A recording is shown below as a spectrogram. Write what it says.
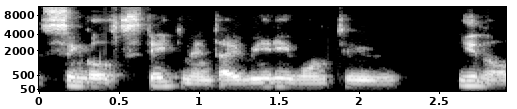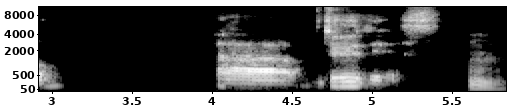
single statement i really want to you know uh, do this mm.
